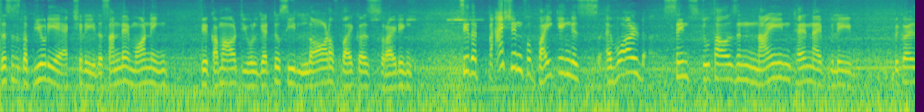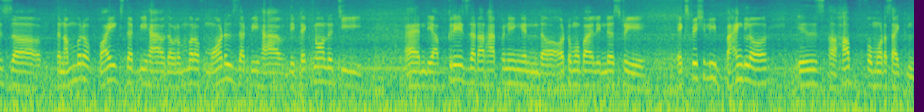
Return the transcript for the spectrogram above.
this is the beauty actually. The Sunday morning if you come out you will get to see lot of bikers riding. See the passion for biking is evolved since 2009 10 I believe because uh, the number of bikes that we have the number of models that we have the technology and the upgrades that are happening in the automobile industry especially Bangalore is a hub for motorcycle.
